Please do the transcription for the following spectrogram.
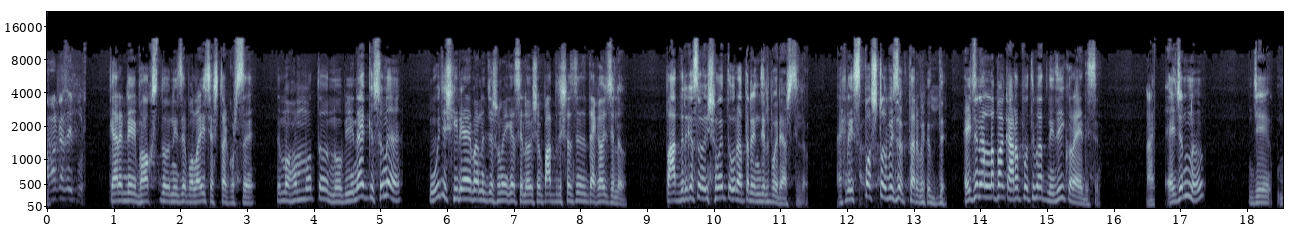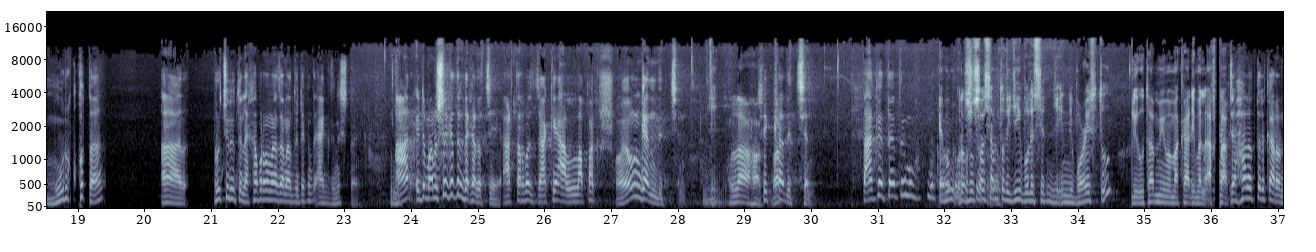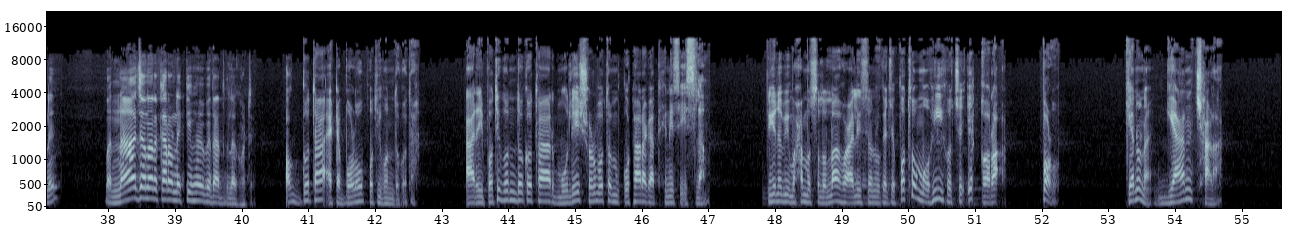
ক্যারেন্ডি ভক্স তো নিজে বলারই চেষ্টা করছে। মোহাম্মদ তো নবী না কিছু না? ওই যে সিরিয়ায় বাণিজ্য সময় গেছিল ওই সময় পাদ্রির সাথে দেখা হয়েছিল। পাদ্রির কাছে ওই সময় তো ওরা তো রেঞ্জেল পরে আসছিল। এখানে স্পষ্ট অভিযোগ তার বিরুদ্ধে। এই জন্য আল্লাহ পাক আরও প্রতিবাদ নিজেই করাই দিচ্ছেন এই জন্য যে মূর্খতা আর প্রচলিত লেখাপড়া না জানা দুইটা কিন্তু এক জিনিস নয়। আর এটা মানুষের ক্ষেত্রে দেখা যাচ্ছে। আর তারপর যাকে আল্লাহ পাক স্বয়ং জ্ঞান দিচ্ছেন জি আল্লাহ আকবার। শিক্ষা দিচ্ছেন তাকে এবং রসুল তো নিজেই বলেছেন যে বয়স্তু লিউতাম্মিমা জাহালতের কারণে বা না জানার কারণে কীভাবে বেদাতগুলা ঘটে? অজ্ঞতা একটা বড় প্রতিবন্ধকতা। আর এই প্রতিবন্ধকতার মূলে সর্বপ্রথম কোঠার আঘাত হেনেছে ইসলাম। প্রিয় নবী মোহাম্মদ সাল আলী কাছে প্রথম ওহি হচ্ছে এ করা পড়ো। কেননা জ্ঞান ছাড়া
